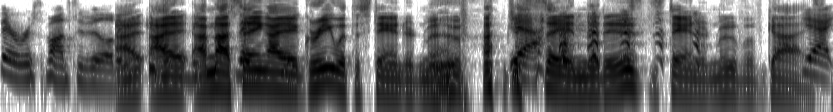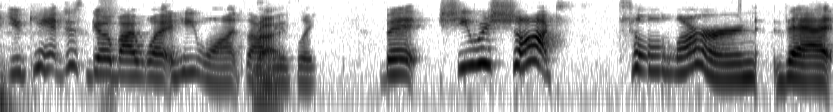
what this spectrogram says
their responsibility. I, I, am not saying I agree with the standard move. I'm just Yeah. saying that it is the standard move of guys. Yeah, you can't just go by what he wants, obviously. Right. But she was shocked to learn that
